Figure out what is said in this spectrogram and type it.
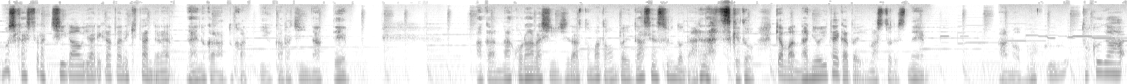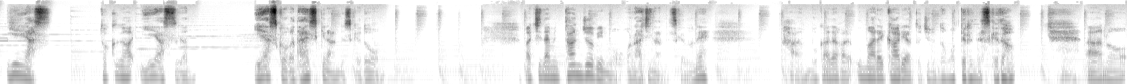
もしかしたら違うやり方で来たんじゃないのかなとかっていう形になって、あかんな、この話にしだすとまた本当に脱線するのであれなんですけど、今日はまあ何を言いたいかと言いますとですね、あの、僕、徳川家康、徳川家康が、家康公が大好きなんですけど、まあ、ちなみに誕生日も同じなんですけどね、は僕はだから生まれ変わりだと自分で思ってるんですけど、あの、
